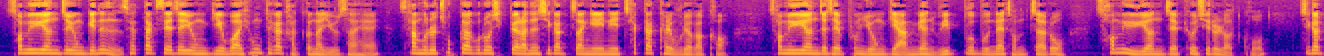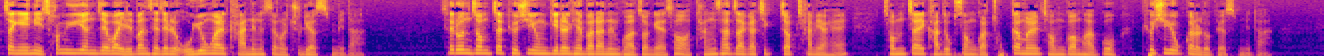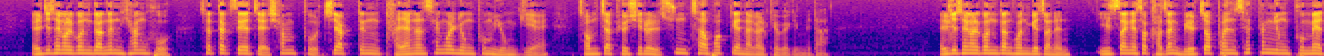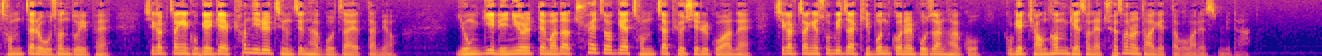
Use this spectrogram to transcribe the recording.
섬유유연제 용기는 세탁세제 용기와 형태가 같거나 유사해 사물을 촉각으로 식별하는 시각장애인이 착각할 우려가 커 섬유유연제 제품 용기 앞면 윗부분에 점자로 섬유유연제 표시를 넣고 시각장애인이 섬유유연제와 일반 세제를 오용할 가능성을 줄였습니다. 새로운 점자 표시 용기를 개발하는 과정에서 당사자가 직접 참여해 점자의 가독성과 촉감을 점검하고 표시 효과를 높였습니다. LG생활건강은 향후 세탁세제, 샴푸, 치약 등 다양한 생활용품 용기에 점자 표시를 순차 확대해 나갈 계획입니다. LG생활건강 관계자는 일상에서 가장 밀접한 세탁용품에 점자를 우선 도입해 시각장애 고객의 편의를 증진하고자 했다며 용기 리뉴얼 때마다 최적의 점자 표시를 고안해 시각장애 소비자 기본권을 보장하고 고객 경험 개선에 최선을 다하겠다고 말했습니다.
